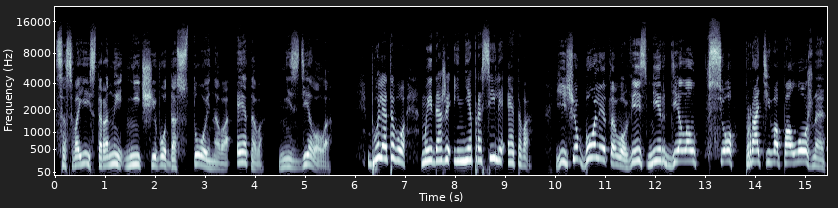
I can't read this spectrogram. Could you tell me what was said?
со своей стороны ничего достойного этого не сделала. Более того, мы даже и не просили этого. Еще более того, весь мир делал все противоположное,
